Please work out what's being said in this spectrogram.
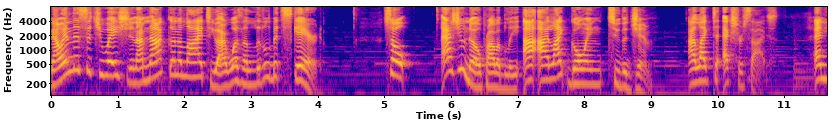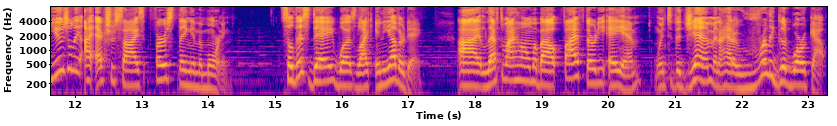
Now, in this situation, I'm not going to lie to you, I was a little bit scared. So, as you know, probably, I, I like going to the gym. I like to exercise. And usually I exercise first thing in the morning. So this day was like any other day. I left my home about 5:30 a.m. Went to the gym and I had a really good workout.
